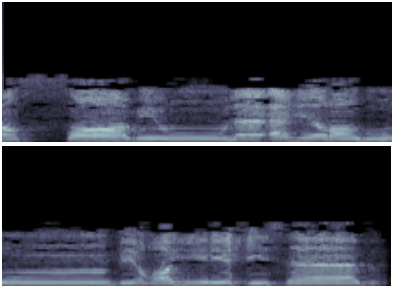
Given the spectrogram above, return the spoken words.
الصابرون أجرهم بغير حساب.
